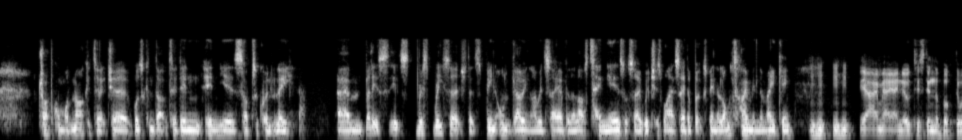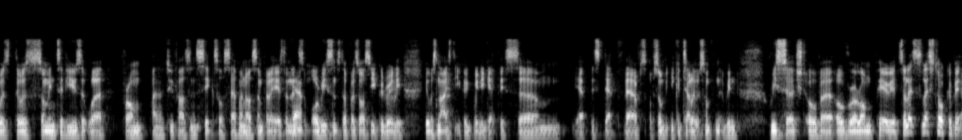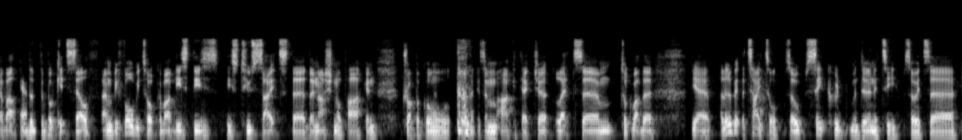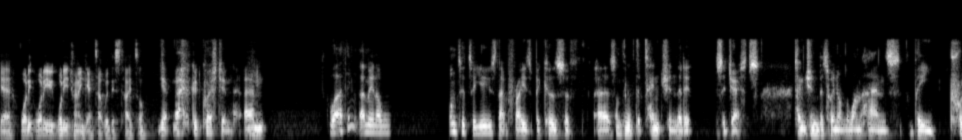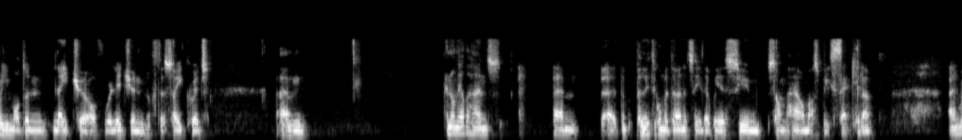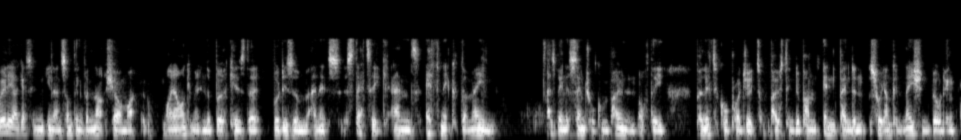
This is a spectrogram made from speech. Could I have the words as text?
tropical modern architecture was conducted in in years subsequently. Um, but it's it's research that's been ongoing, I would say, over the last ten years or so, which is why I say the book's been a long time in the making. Mm-hmm, mm-hmm. Yeah, I mean, I noticed in the book there was there was some interviews that were from I don't know 2006 or seven or something like this, and then yeah. some more recent stuff as well. So you could really, it was nice that you could really get this, um, yeah, this depth there of, of, something. You could tell it was something that had been researched over over a long period. So let's let's talk a bit about yeah. the, the book itself. And before we talk about these these these two sites, the the national park and tropical modernism architecture, let's um, talk about the yeah, a little bit the title. So sacred modernity. So it's uh yeah, what what are you what are you trying to get at with this title? Yeah, good question. Um, mm-hmm. Well, I think I mean I wanted to use that phrase because of uh, something of the tension that it suggests. Tension between, on the one hand, the pre-modern nature of religion, of the sacred. Um, and on the other hand, um, uh, the political modernity that we assume somehow must be secular. And really, I guess in you know in something of a nutshell, my my argument in the book is that Buddhism and its aesthetic and ethnic domain has been a central component of the political project of post-independent Sri Lankan nation building.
